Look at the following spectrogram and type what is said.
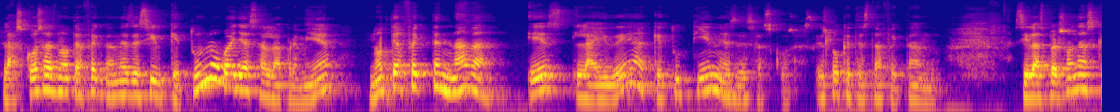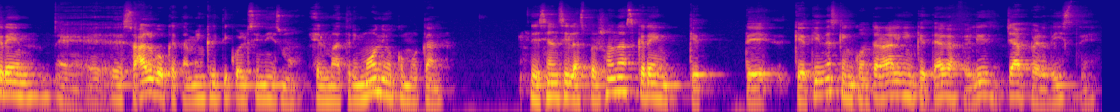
las cosas no te afectan, es decir, que tú no vayas a la premier no te afecta en nada, es la idea que tú tienes de esas cosas, es lo que te está afectando. Si las personas creen, eh, es algo que también criticó el cinismo, el matrimonio como tal. Decían, si las personas creen que, te, que tienes que encontrar a alguien que te haga feliz, ya perdiste.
